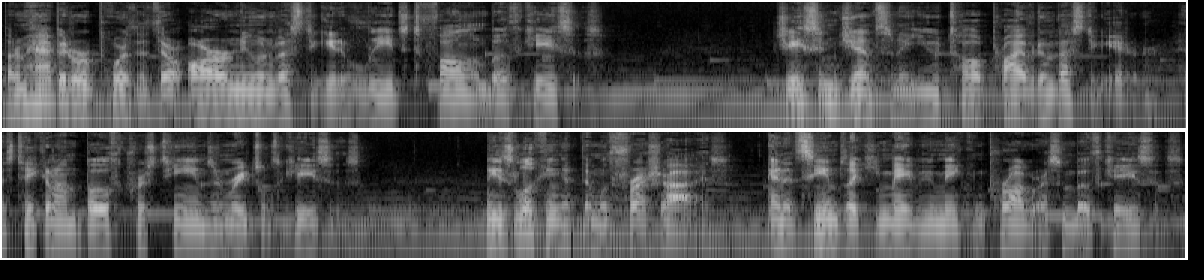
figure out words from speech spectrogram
But I'm happy to report that there are new investigative leads to follow in both cases. Jason Jensen, a Utah private investigator, has taken on both Christine's and Rachael's cases. He's looking at them with fresh eyes and it seems like he may be making progress in both cases.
